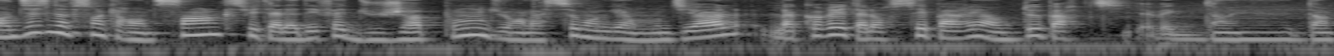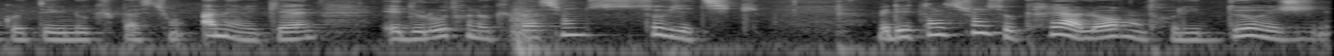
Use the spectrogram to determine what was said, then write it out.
En 1945, suite à la défaite du Japon durant la Seconde Guerre mondiale, la Corée est alors séparée en deux parties, avec d'un côté une occupation américaine et de l'autre une occupation soviétique. Mais des tensions se créent alors entre les deux régimes.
